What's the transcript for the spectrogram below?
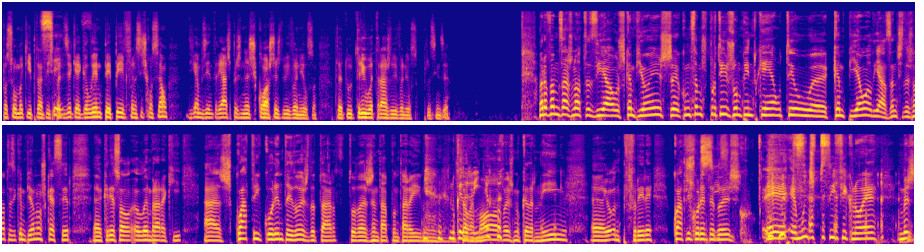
passou-me aqui, portanto, isto Sim. para dizer que é Galeno, PP e Francisco Conceição, digamos, entre aspas, nas costas do Ivanilson. Portanto, o trio atrás do Ivanilson, por assim dizer. Ora, vamos às notas e aos campeões. Eh, começamos por ti, João Pinto. Quem é o teu uh, campeão? Aliás, antes das notas e campeão, não esquecer, uh, queria só lembrar aqui, às 4h42 da tarde, toda a gente a apontar aí no, no telemóveis, no caderninho, onde preferirem. 4h42 é, é muito específico, não é? Mas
